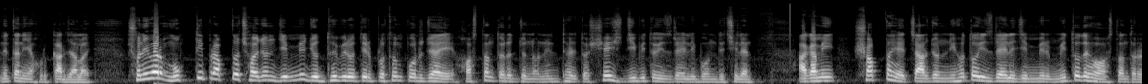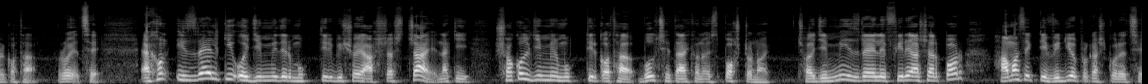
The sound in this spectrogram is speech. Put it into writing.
নেতানিয়াহুর কার্যালয়। শনিবার মুক্তিপ্রাপ্ত ছয়জন জিম্মি যুদ্ধবিরতির প্রথম পর্যায়ে হস্তান্তরের জন্য নির্ধারিত শেষ জীবিত ইসরায়েলি বন্দী ছিলেন। আগামী সপ্তাহে চারজন নিহত ইসরায়েলি জিম্মির মৃতদেহ হস্তান্তরের কথা রয়েছে। এখন ইসরায়েল কি ওই জিম্মিদের মুক্তির বিষয়ে আশ্বাস চায় নাকি সকল জিম্মির মুক্তির কথা বলছে তা এখনও স্পষ্ট নয়। ছয় জিম্মি ইসরায়েলে ফিরে আসার পর হামাস একটি ভিডিও প্রকাশ করেছে,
